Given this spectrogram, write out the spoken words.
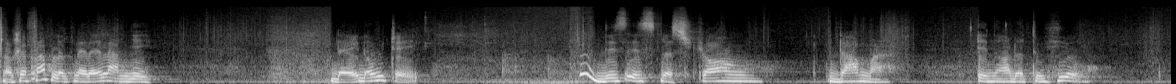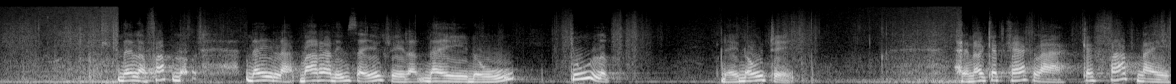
Rồi cái pháp lực này để làm gì? Để đối trị. This is the strong dharma in order to heal. Đây là pháp đó đây là ba ra điểm xảy trị là đầy đủ chú lực để đối trị. Thì nói cách khác là cái pháp này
